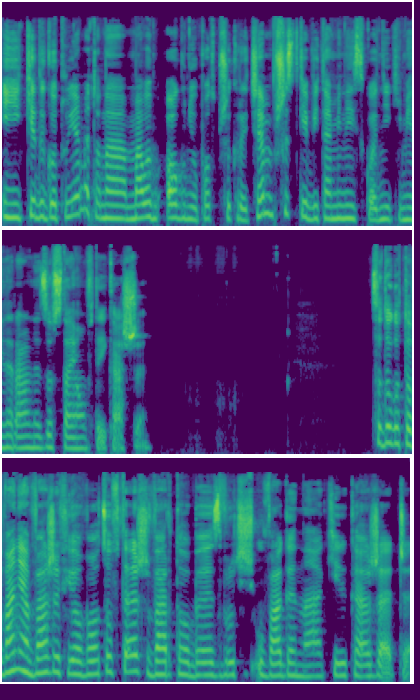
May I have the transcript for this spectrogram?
I kiedy gotujemy to na małym ogniu pod przykryciem, wszystkie witaminy i składniki mineralne zostają w tej kaszy. Co do gotowania warzyw i owoców, też warto by zwrócić uwagę na kilka rzeczy.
